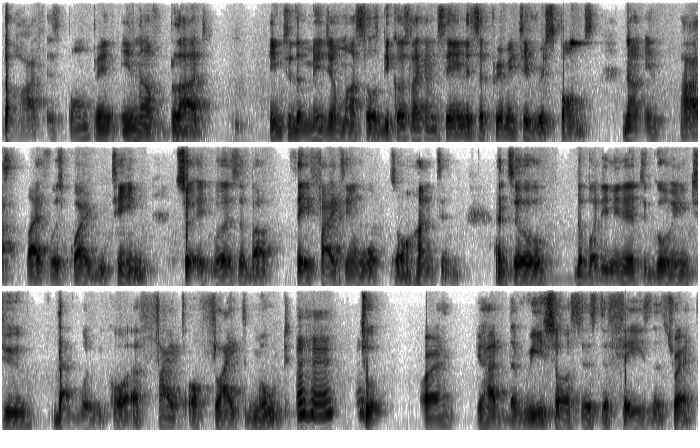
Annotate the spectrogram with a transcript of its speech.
the heart is pumping enough blood into the major muscles because, like I'm saying, it's a primitive response. Now, in past, life was quite routine. So it was about, say, fighting wars or hunting. And so the body needed to go into that, what we call a fight or flight mode mm-hmm. to, or you had the resources to face the threat.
